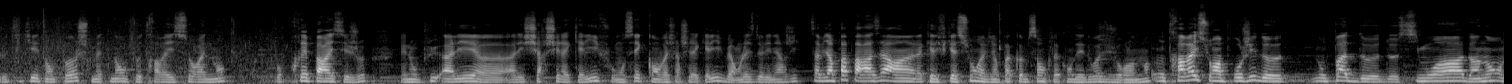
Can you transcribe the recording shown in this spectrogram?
Le ticket est en poche, maintenant on peut travailler sereinement pour préparer ces jeux et non plus aller, euh, aller chercher la qualif où on sait que quand on va chercher la qualif, ben, on laisse de l'énergie. Ça vient pas par hasard, hein, la qualification, elle vient pas comme ça en claquant des doigts du jour au lendemain. On travaille sur un projet de, non pas de 6 mois, d'un an,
